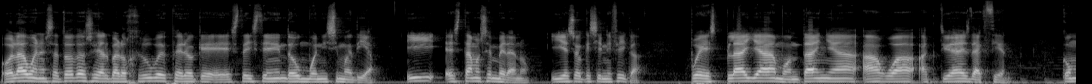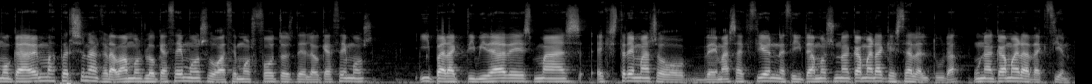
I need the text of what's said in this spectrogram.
Hola, buenas a todos, soy Álvaro GV, espero que estéis teniendo un buenísimo día. Y estamos en verano. ¿Y eso qué significa? Pues playa, montaña, agua, actividades de acción. Como cada vez más personas grabamos lo que hacemos o hacemos fotos de lo que hacemos, y para actividades más extremas o de más acción necesitamos una cámara que esté a la altura, una cámara de acción.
